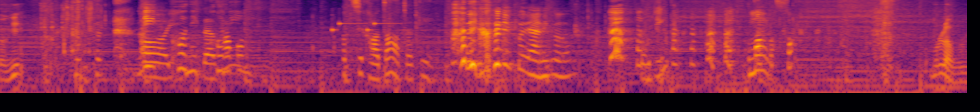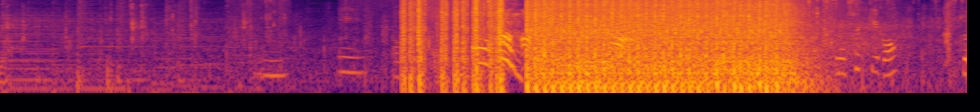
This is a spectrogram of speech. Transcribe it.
여기? 어 니코 니코. 내가 4번 같이 가자 저기. 니코 니코이 아니구나. 어디? 도망갔어? 몰라, 몰라. 음, 이, 어. 오, 새끼가. 진짜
